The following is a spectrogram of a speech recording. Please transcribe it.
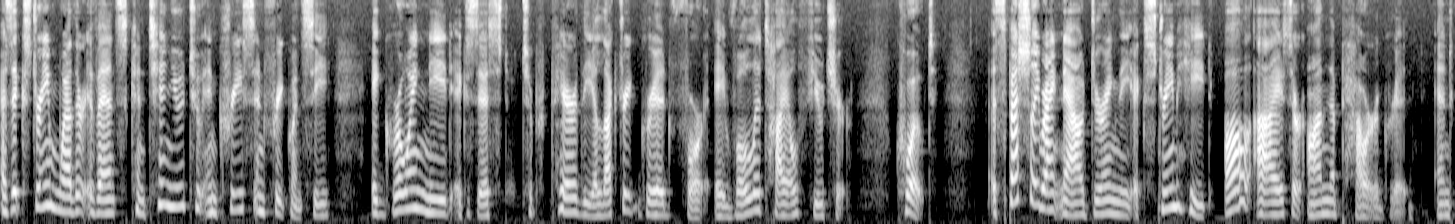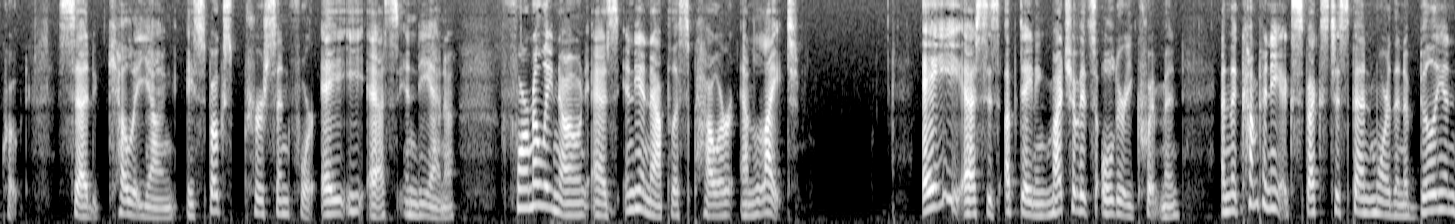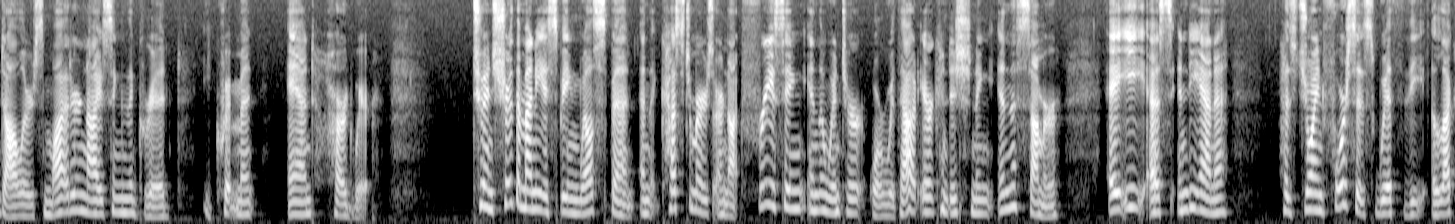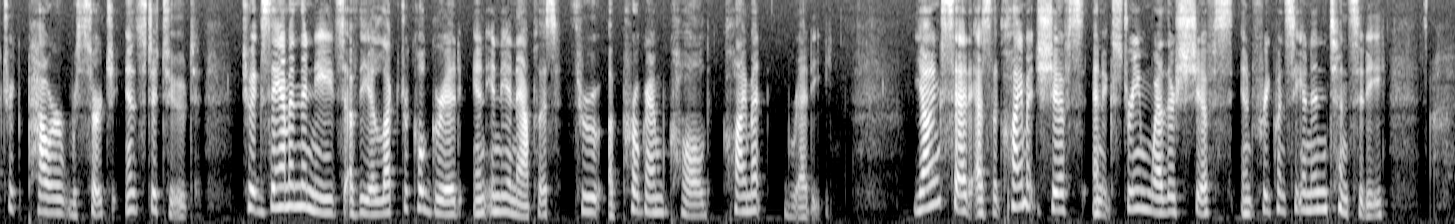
As extreme weather events continue to increase in frequency a growing need exists to prepare the electric grid for a volatile future. Quote, Especially right now during the extreme heat, all eyes are on the power grid, end quote, said Kelly Young, a spokesperson for AES Indiana, formerly known as Indianapolis Power and Light. AES is updating much of its older equipment, and the company expects to spend more than a billion dollars modernizing the grid, equipment, and hardware. To ensure the money is being well spent and that customers are not freezing in the winter or without air conditioning in the summer, AES Indiana has joined forces with the Electric Power Research Institute to examine the needs of the electrical grid in Indianapolis through a program called Climate Ready. Young said as the climate shifts and extreme weather shifts in frequency and intensity,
